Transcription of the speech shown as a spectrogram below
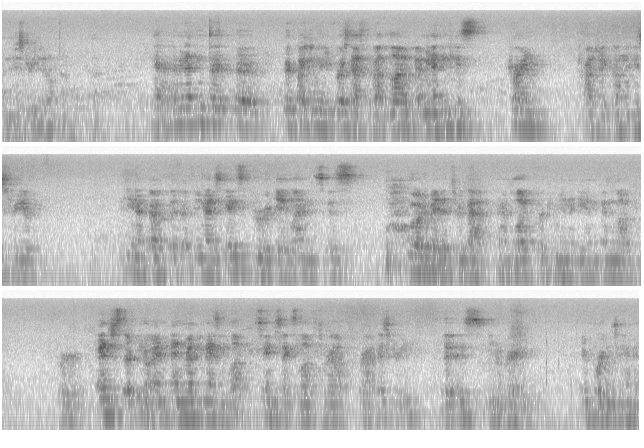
and the history you don't know. Yeah, I mean, I think the, the, the question that you first asked about love, I mean, I think his current project on the history of, you know, of the, of the United States through a gay lens is motivated through that kind of love for community and, and love for, and just, uh, you know, and, and recognizing love, same-sex love throughout, throughout history that is, you know, very important to him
